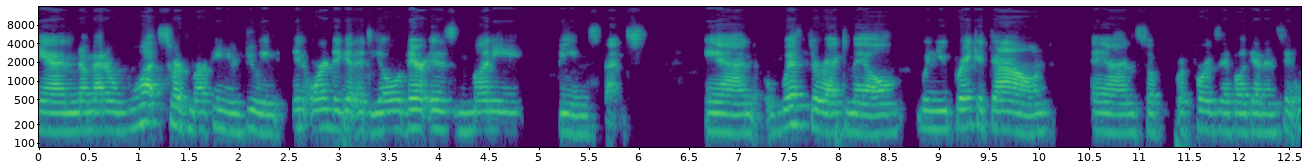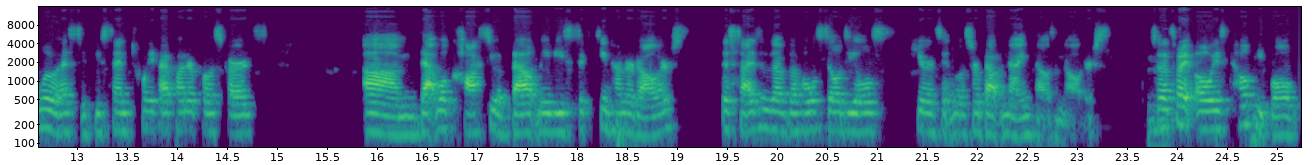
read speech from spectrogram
And no matter what sort of marketing you're doing, in order to get a deal, there is money being spent. And with direct mail, when you break it down, and so for, for example, again in St. Louis, if you send 2,500 postcards, um, that will cost you about maybe $1,600. The sizes of the wholesale deals here in St. Louis are about $9,000. Mm-hmm. So that's why I always tell people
